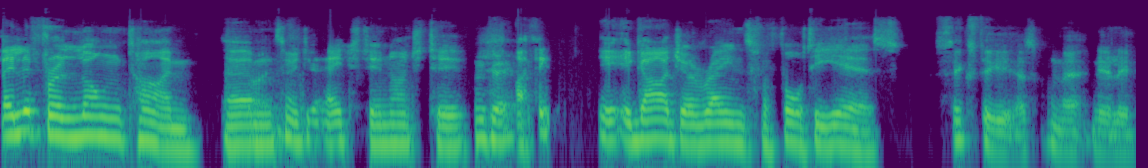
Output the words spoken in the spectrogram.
they live for a long time. Um, right. 82, 92. Okay. I think Igaja reigns for 40 years. 60 years, nearly.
